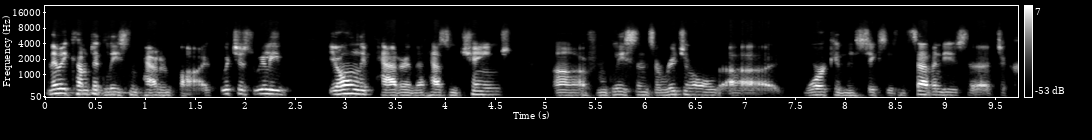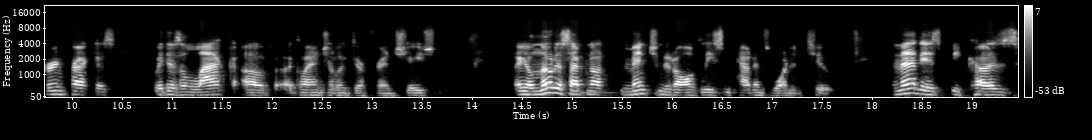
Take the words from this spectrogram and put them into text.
And then we come to Gleason pattern five, which is really the only pattern that hasn't changed uh, from Gleason's original uh, work in the 60s and 70s uh, to current practice, where there's a lack of uh, glandular differentiation. You'll notice I've not mentioned at all Gleason patterns one and two. And that is because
